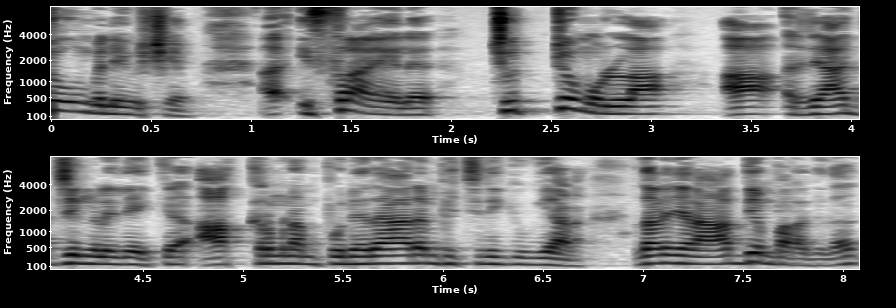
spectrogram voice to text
ഏറ്റവും വലിയ വിഷയം. ഇസ്രായേൽ ചുറ്റുമുള്ള ആ രാജ്യങ്ങളിലേക്ക് ആക്രമണം പുനരാരംഭിച്ചിരിക്കുകയാണ്. അതാണ് ഞാൻ ആദ്യം പറഞ്ഞത്.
